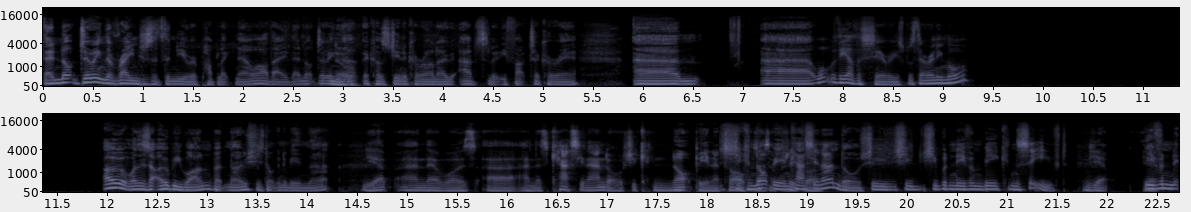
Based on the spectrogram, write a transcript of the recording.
they're not doing the Rangers of the New Republic now, are they? They're not doing No. that because Gina Carano absolutely fucked her career. Um, uh, what were the other series? Was there any more? Oh, well, there's Obi Wan, but no, she's not going to be in that. Yep. And there was, uh, and there's Cassian Andor. She cannot be in at all. She cannot be in. Cassian Andor. She she she wouldn't even be conceived. Yep. Even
